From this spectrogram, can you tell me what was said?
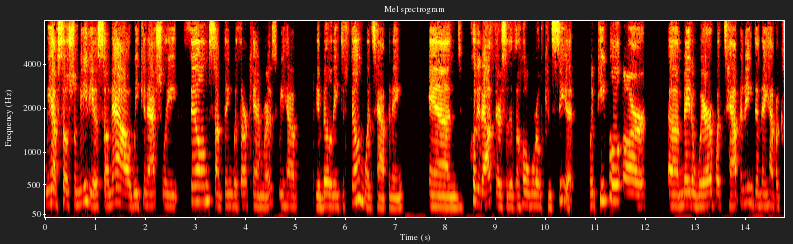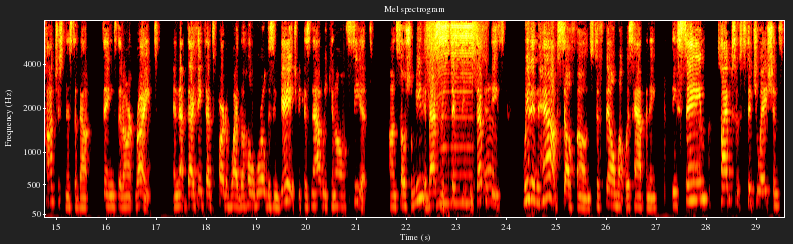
we have social media. So now we can actually film something with our cameras. We have the ability to film what's happening and put it out there so that the whole world can see it when people are uh, made aware of what's happening, then they have a consciousness about things that aren't right. And that, I think that's part of why the whole world is engaged because now we can all see it on social media. Back in the 60s and 70s, yeah. we didn't have cell phones to film what was happening. These same types of situations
